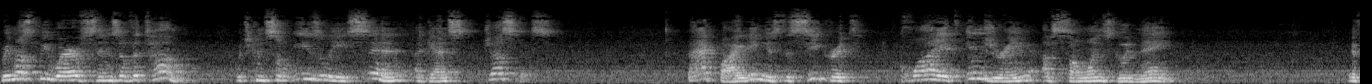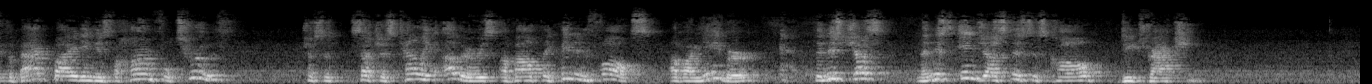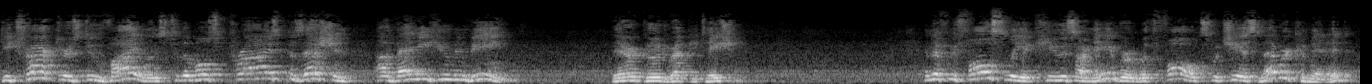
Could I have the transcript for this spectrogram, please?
We must beware of sins of the tongue which can so easily sin against justice. Backbiting is the secret, quiet injuring of someone's good name. If the backbiting is the harmful truth, such as telling others about the hidden faults of our neighbor, then this, just, then this injustice is called detraction. Detractors do violence to the most prized possession of any human being, their good reputation. And if we falsely accuse our neighbor with faults which he has never committed,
